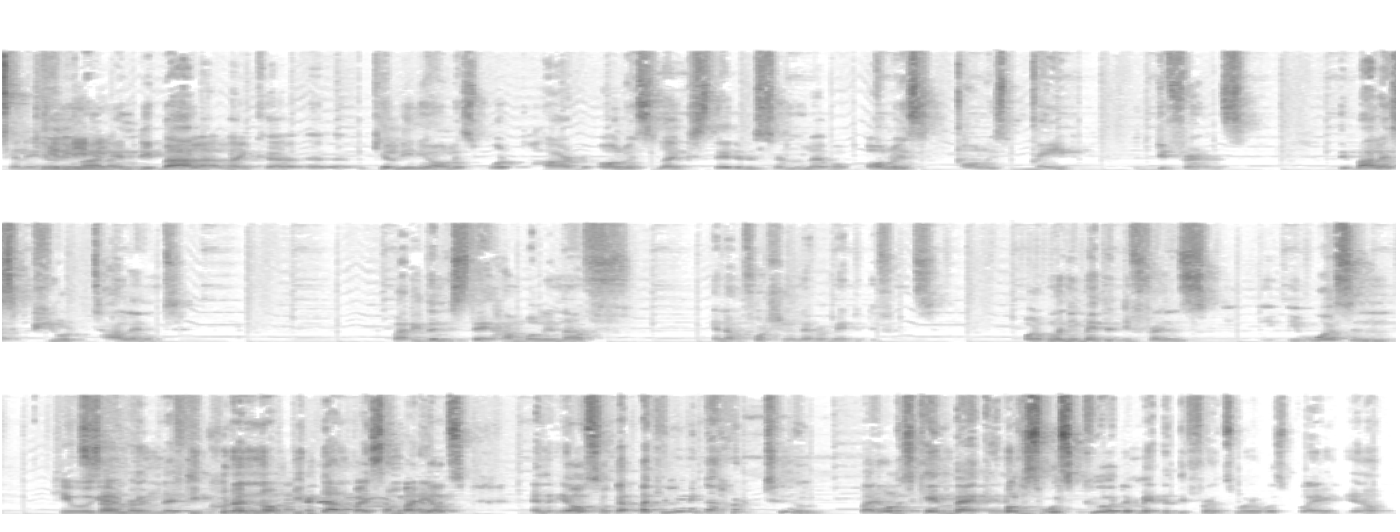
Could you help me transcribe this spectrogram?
Chiellini, Chiellini and Dybala. Like uh, uh, Chiellini always worked hard, always like stayed at a certain level, always always made the difference. Dybala is pure talent, but he didn't stay humble enough, and unfortunately never made the difference. Or when he made the difference, it, it wasn't He get something that he couldn't not be done by somebody else. And he also got, but Chiellini got hurt too. But he always came back and always was good and made the difference when he was playing. You know,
